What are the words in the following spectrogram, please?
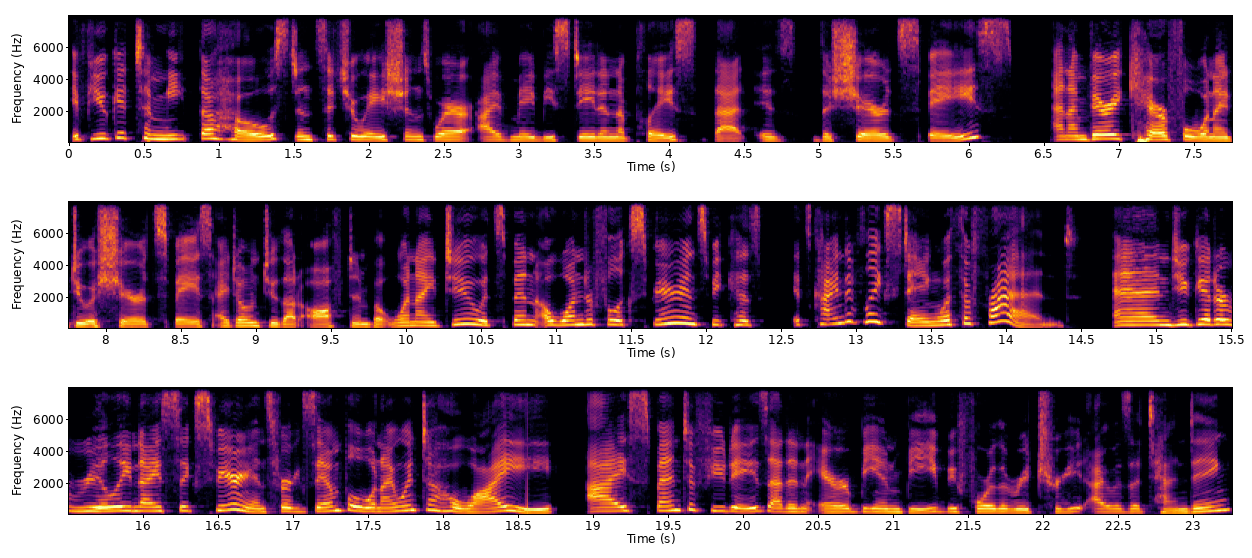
if you get to meet the host in situations where I've maybe stayed in a place that is the shared space. And I'm very careful when I do a shared space. I don't do that often, but when I do, it's been a wonderful experience because it's kind of like staying with a friend and you get a really nice experience. For example, when I went to Hawaii, I spent a few days at an Airbnb before the retreat I was attending,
